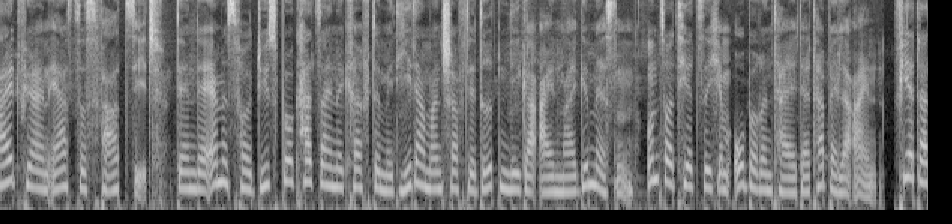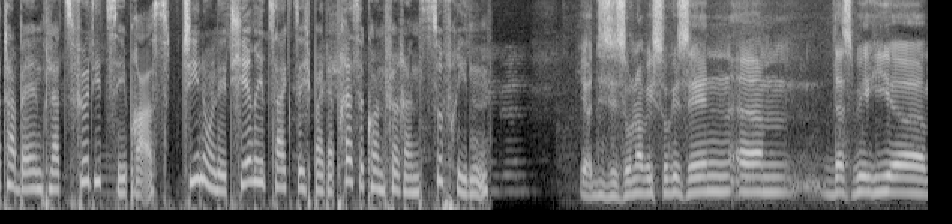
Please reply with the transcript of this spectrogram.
Zeit für ein erstes Fazit, denn der MSV Duisburg hat seine Kräfte mit jeder Mannschaft der dritten Liga einmal gemessen und sortiert sich im oberen Teil der Tabelle ein. Vierter Tabellenplatz für die Zebras. Gino Lettieri zeigt sich bei der Pressekonferenz zufrieden. Ja, die Saison habe ich so gesehen, ähm, dass wir hier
